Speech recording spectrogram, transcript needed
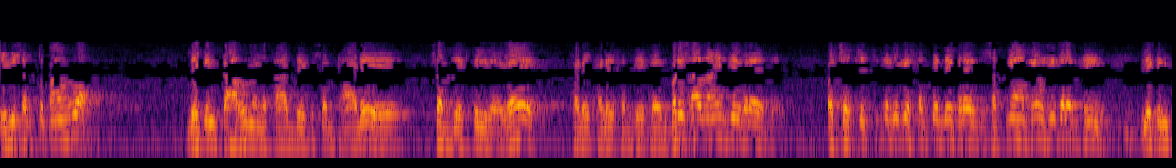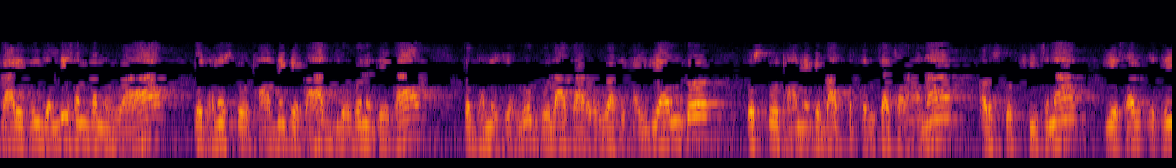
ये भी सब तो काम हुआ? लेकिन काहू ने लखा देख सब ढाड़े, सब देखते ही रह गए। खड़े खड़े सब देख रहे, बड़े सावधानी देख रहे थे। और चित्र तरीके सबके देख रहे थे? सबकी आँखें उसी तरफ़ थी। लेकिन कार्य इतनी जल्दी संपन्न हुआ कि धनुष को उठाने के बाद लोगों ने देखा तो धनुष जो वो गोलाकार हुआ दिखाई दिया उनको। उसको उठाने के बाद पतंचा चढ़ाना और उसको खींचना, ये सब इतनी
